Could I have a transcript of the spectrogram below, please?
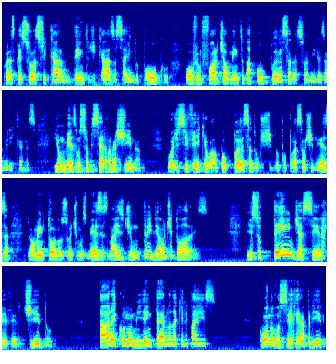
quando as pessoas ficaram dentro de casa, saindo pouco, houve um forte aumento da poupança das famílias americanas. E o mesmo se observa na China. Hoje se vê que a poupança do, da população chinesa aumentou nos últimos meses mais de um trilhão de dólares. Isso tende a ser revertido para a economia interna daquele país. Quando você reabrir,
